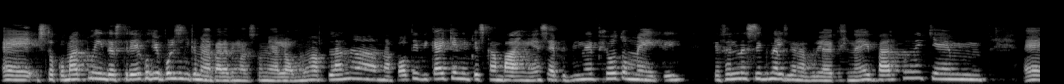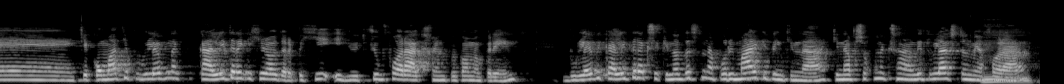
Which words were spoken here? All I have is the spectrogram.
ε, στο κομμάτι του industry έχω δύο πολύ συγκεκριμένα παραδείγματα στο μυαλό μου. Απλά να, να πω ότι ειδικά οι καινούργιε καμπάνιες, επειδή είναι πιο automated και θέλουν signals για να δουλέψουν, υπάρχουν και, ε, και κομμάτια που δουλεύουν καλύτερα και χειρότερα. Π.χ. η YouTube for Action που είπαμε πριν, δουλεύει καλύτερα ξεκινώντας από remarketing κοινά, κοινά που έχουν ξαναδεί τουλάχιστον μία φορά.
